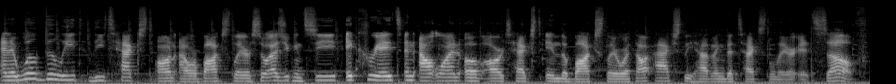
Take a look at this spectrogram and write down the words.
and it will delete the text on our box layer. So as you can see, it creates an outline of our text in the box layer without actually having the text layer itself.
